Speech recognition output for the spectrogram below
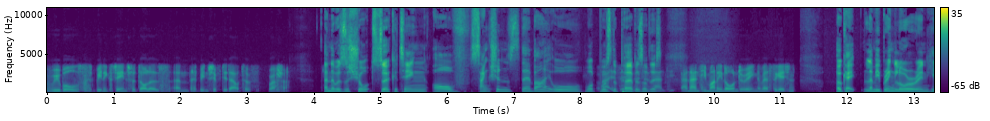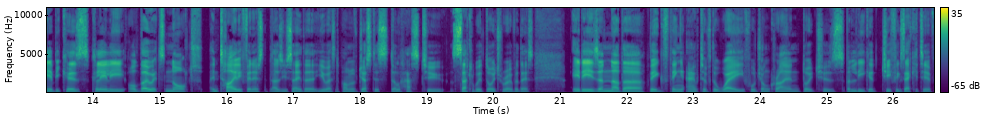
rubles had been exchanged for dollars and had been shifted out of Russia. And there was a short circuiting of sanctions thereby, or what was uh, the purpose of this? An anti money laundering investigation. Okay, let me bring Laura in here because clearly, although it's not entirely finished, as you say, the US Department of Justice still has to settle with Deutsche over this. It is another big thing out of the way for John Cryan, Deutsche's beleaguered chief executive,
